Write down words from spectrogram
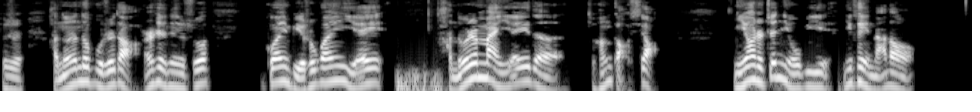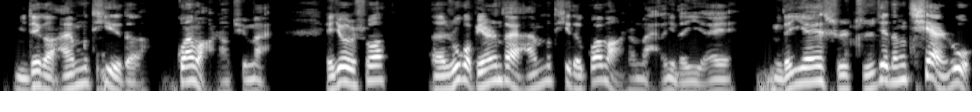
就是很多人都不知道，而且那个说关于比如说关于 EA，很多人卖 EA 的就很搞笑。你要是真牛逼，你可以拿到你这个 MT 的官网上去卖。也就是说，呃，如果别人在 MT 的官网上买了你的 EA，你的 EA 是直接能嵌入，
